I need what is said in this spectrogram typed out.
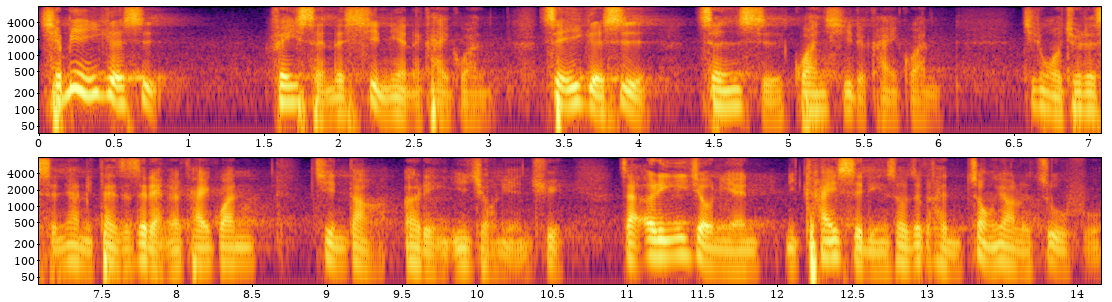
前面一个是非神的信念的开关，这一个是真实关系的开关。今天我觉得神让你带着这两个开关进到二零一九年去。在二零一九年，你开始领受这个很重要的祝福。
